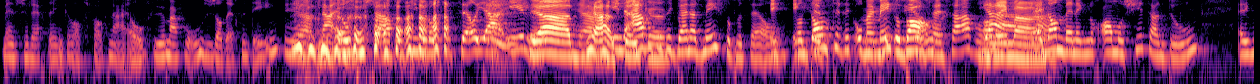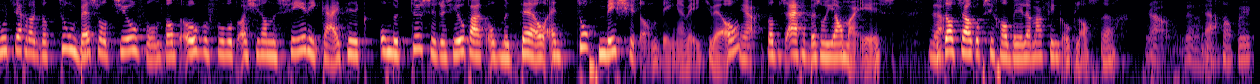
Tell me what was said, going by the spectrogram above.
mensen echt denken, wat fuck, na 11 uur. Maar voor ons is dat echt een ding. Ja. Na 11 uur s'avonds niet meer op je tel. Ja, eerlijk. Ja, Ja. ja, In de zeker. avond zit ik bijna het meest op mijn tel. Ik- ik Want dan zit ik op Mijn meeste zijn s'avonds. Ja, Alleen maar. en dan ben ik nog allemaal shit aan het doen. En ik moet zeggen dat ik dat toen best wel chill vond. Want ook bijvoorbeeld als je dan een serie kijkt, zit ik ondertussen dus heel vaak op mijn tel. En toch mis je dan dingen, weet je wel. Ja. Dat is eigenlijk best wel jammer is. Ja. Dus dat zou ik op zich wel willen, maar vind ik ook lastig. Ja, ja, dat Ja. snap ik.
